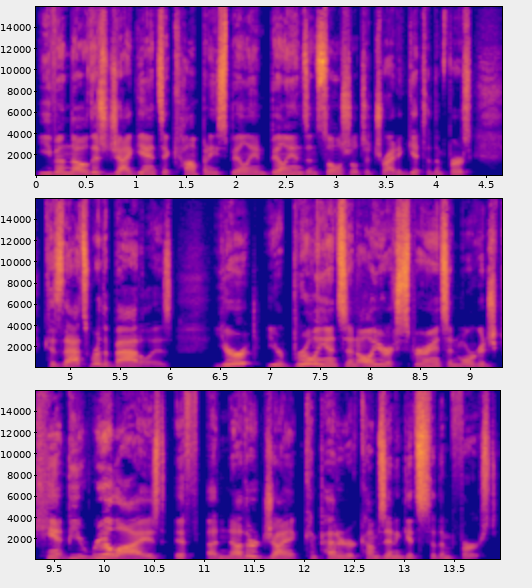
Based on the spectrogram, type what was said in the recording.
even though this gigantic company spilling billions in social to try to get to them first, because that's where the battle is. Your, your brilliance and all your experience in mortgage can't be realized if another giant competitor comes in and gets to them first.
